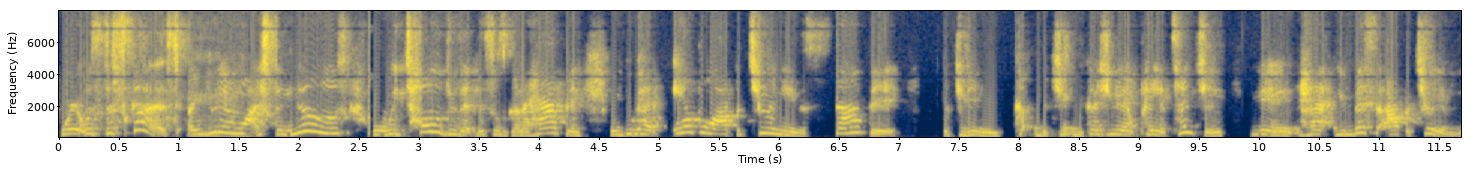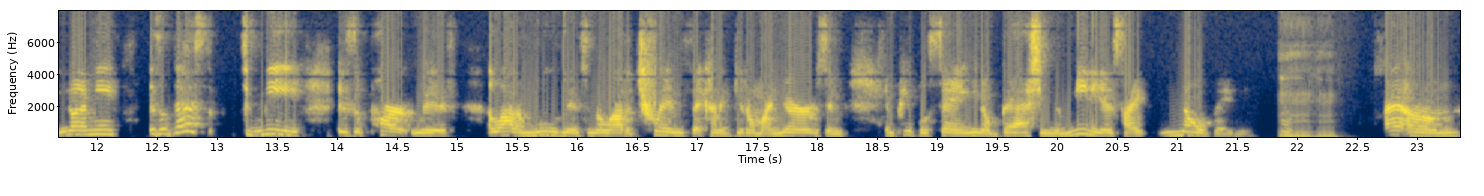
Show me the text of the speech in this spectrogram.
where it was discussed, and you didn't watch the news where we told you that this was going to happen, when you had ample opportunity to stop it, but you didn't. But you, because you didn't pay attention, you didn't. Ha- you missed the opportunity. You know what I mean? And so that's to me is a part with a lot of movements and a lot of trends that kind of get on my nerves, and and people saying you know bashing the media. It's like no, baby. Mhm. I um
